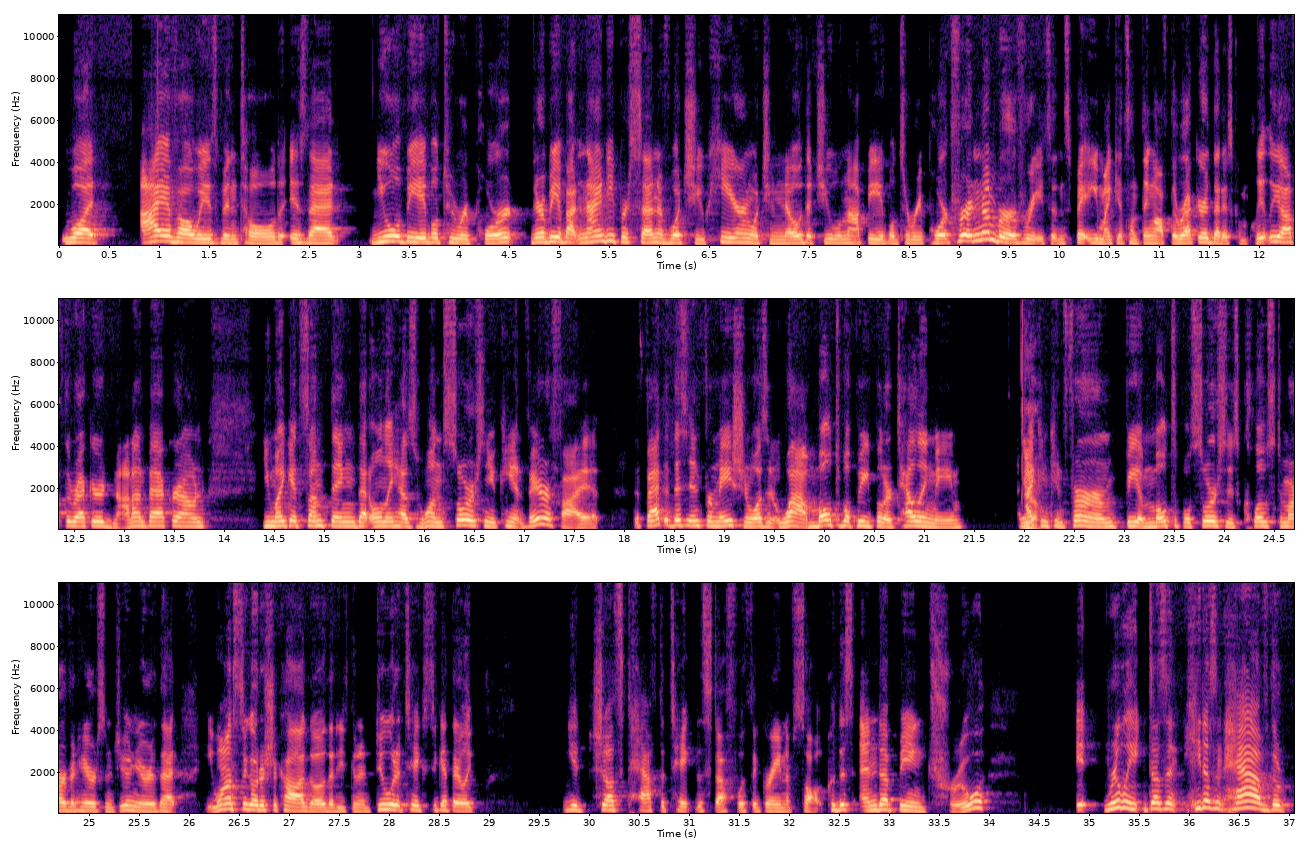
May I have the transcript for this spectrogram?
what I have always been told is that you will be able to report. There'll be about 90% of what you hear and what you know that you will not be able to report for a number of reasons. But you might get something off the record that is completely off the record, not on background you might get something that only has one source and you can't verify it. The fact that this information wasn't, wow, multiple people are telling me, and yeah. I can confirm via multiple sources close to Marvin Harrison Jr. that he wants to go to Chicago, that he's going to do what it takes to get there. Like, you just have to take the stuff with a grain of salt. Could this end up being true? It really doesn't he doesn't have the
